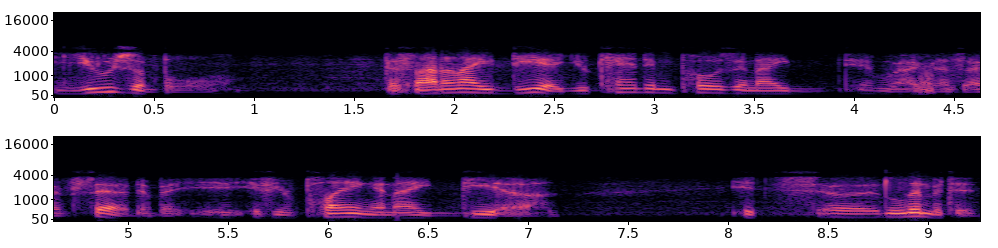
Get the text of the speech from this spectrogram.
usable, that's not an idea. You can't impose an idea, as I've said. If you're playing an idea, it's uh, limited.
